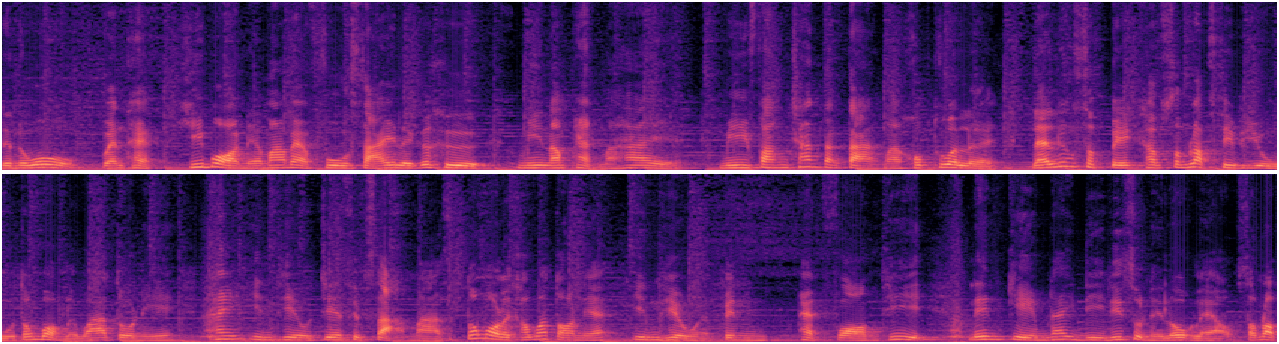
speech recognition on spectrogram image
Lenovo Vantage คีย์บอร์ดเนี่ยมาแบบ Full Size เลยก็คือมีน้ำแพดมาให้ มีฟังก์ชันต่างๆ มาครบถ้วนเลย และเรื่องสเปคครับสำหรับ CPU ต้องบอกเลยว่าตัวนี้ให้ Intel Gen 13 มา ต้องบอกเลยครับว่าตอนนี้ Intel เนี่ยเป็นแพลตฟอร์มที่เล่นเกมได้ดีที่สุดในโลกแล้วสำหรับ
